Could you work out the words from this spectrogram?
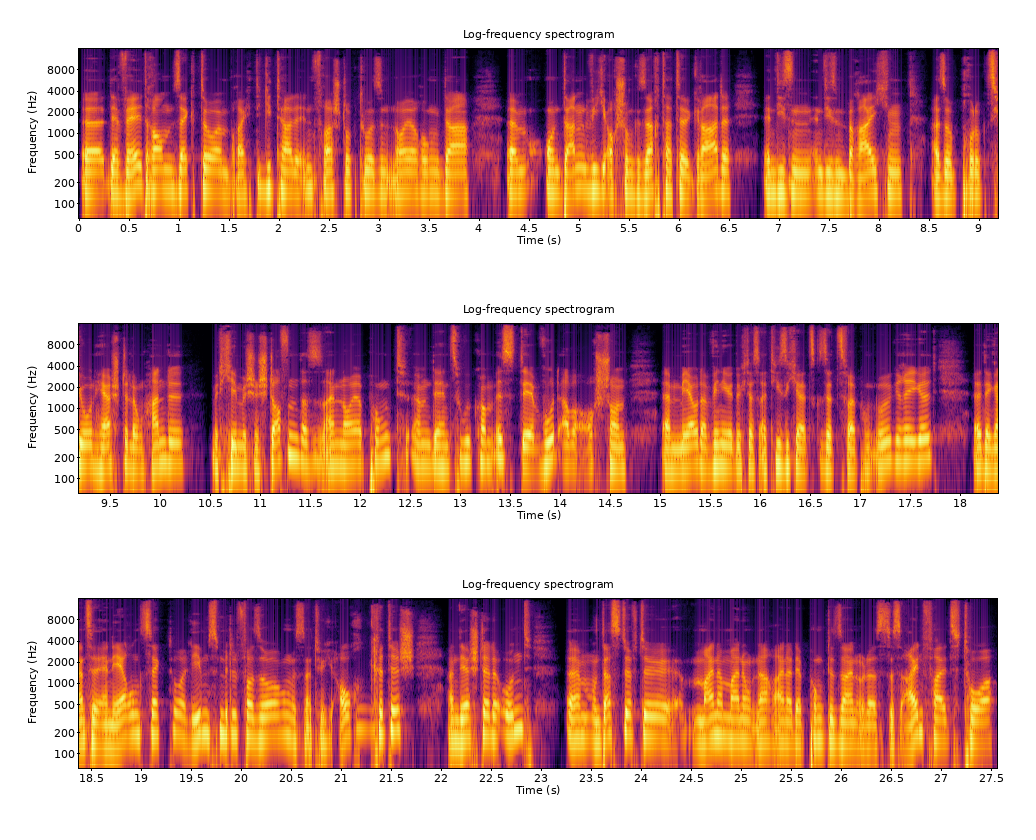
äh, der Weltraumsektor im Bereich Digital digitale Infrastruktur sind Neuerungen da. Ähm, und dann, wie ich auch schon gesagt hatte, gerade in diesen, in diesen Bereichen, also Produktion, Herstellung, Handel, mit chemischen Stoffen. Das ist ein neuer Punkt, ähm, der hinzugekommen ist. Der wurde aber auch schon äh, mehr oder weniger durch das IT-Sicherheitsgesetz 2.0 geregelt. Äh, der ganze Ernährungssektor, Lebensmittelversorgung ist natürlich auch mhm. kritisch an der Stelle. Und, ähm, und das dürfte meiner Meinung nach einer der Punkte sein oder ist das Einfallstor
